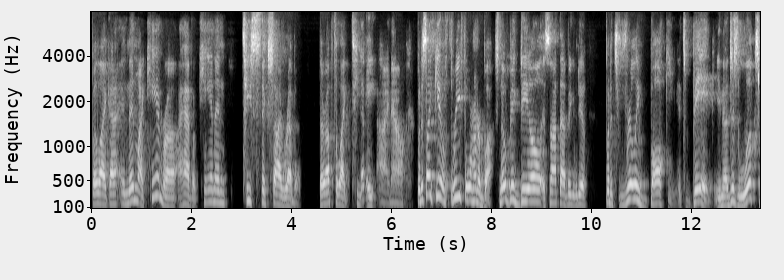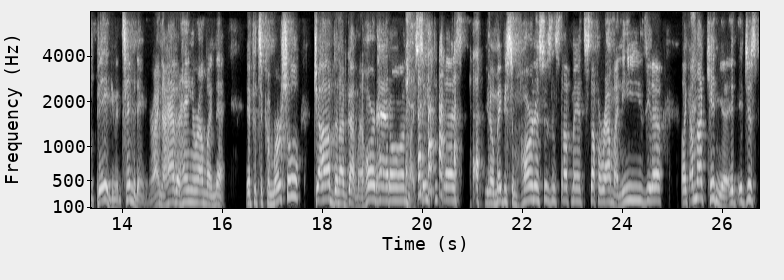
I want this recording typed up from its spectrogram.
But like, I, and then my camera, I have a Canon T6i Rebel. They're up to like T8i now, but it's like you know three, four hundred bucks. No big deal. It's not that big of a deal, but it's really bulky. It's big. You know, it just looks big and intimidating, right? And I have it hanging around my neck. If it's a commercial job, then I've got my hard hat on, my safety vest, you know, maybe some harnesses and stuff, man, stuff around my knees, you know. Like I'm not kidding you. It it just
